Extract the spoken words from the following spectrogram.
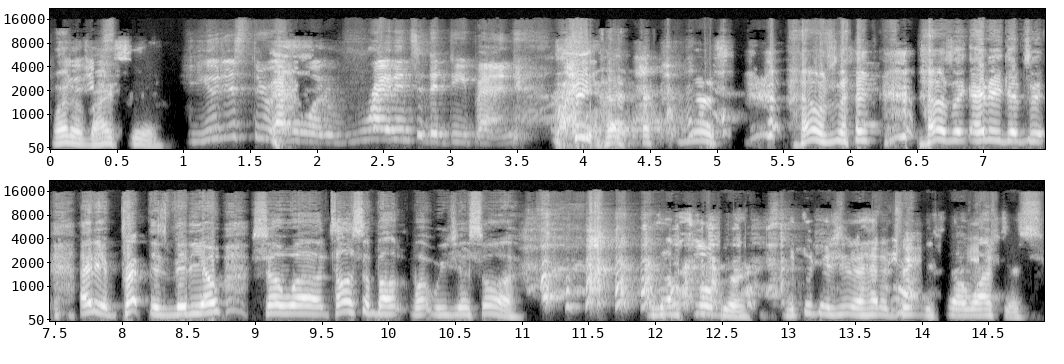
What You I just- You just threw everyone right into the deep end. yes. I was like, I was like, I didn't get to, I didn't prep this video. So uh, tell us about what we just saw. I'm sober. I think I should have had a drink before I watched this.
